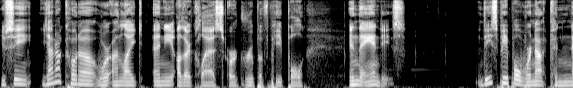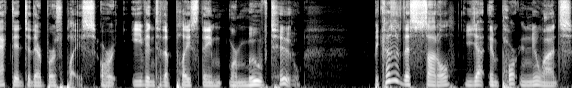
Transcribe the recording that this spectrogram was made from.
You see, Yanacona were unlike any other class or group of people in the Andes. These people were not connected to their birthplace or even to the place they were moved to. Because of this subtle yet important nuance,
